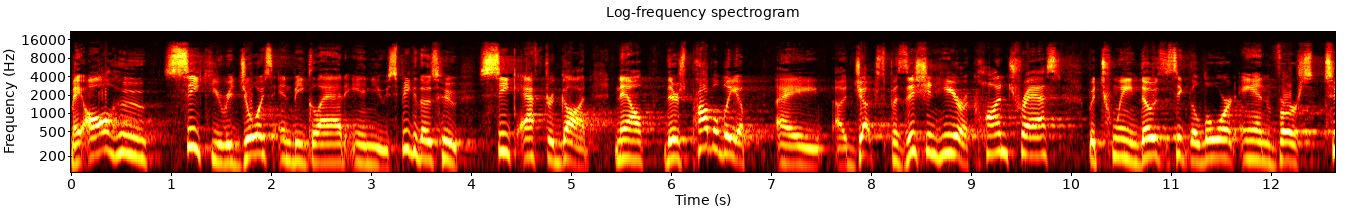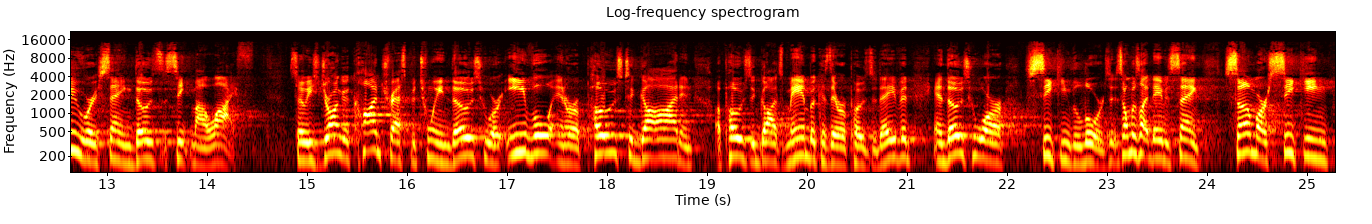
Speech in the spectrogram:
May all who seek you rejoice and be glad in you. Speak of those who seek after God. Now, there's probably a, a, a, juxtaposition here, a contrast between those that seek the Lord and verse 2, where he's saying, Those that seek my life. So he's drawing a contrast between those who are evil and are opposed to God and opposed to God's man because they're opposed to David, and those who are seeking the Lord. It's almost like David's saying, some are seeking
